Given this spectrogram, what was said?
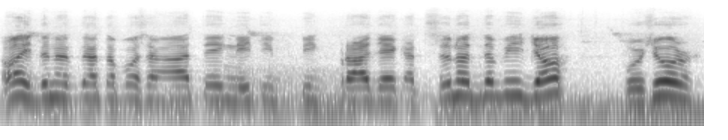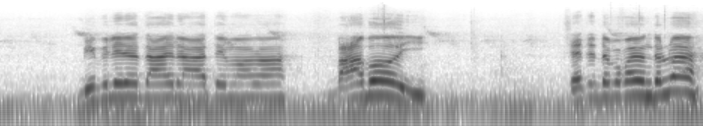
Okay, doon nagtatapos ang ating native pig project at sunod na video, for sure, bibili na tayo ng ating mga baboy. Excited na ba kayong dalawa?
